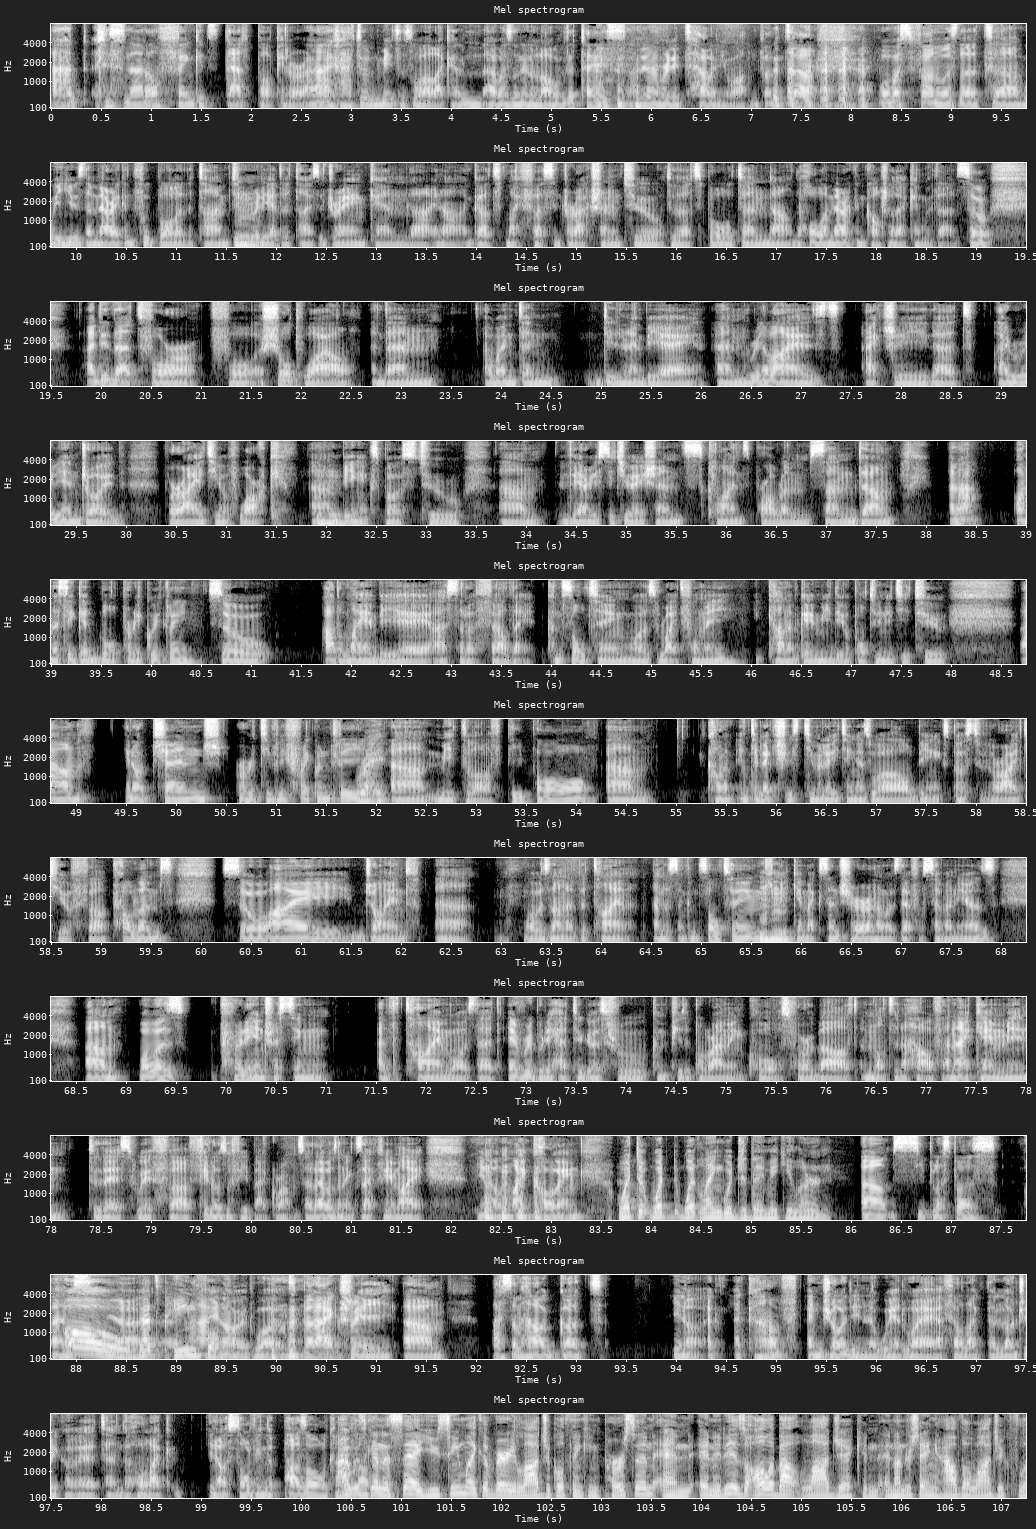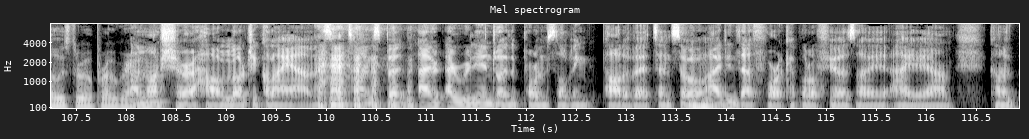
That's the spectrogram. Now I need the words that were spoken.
I, listen, I don't think it's that popular, and I have to admit as well, like I, I wasn't in love with the taste. I didn't really tell anyone. But uh, what was fun was that uh, we used American football at the time to mm. really advertise the drink, and uh, you know, I got my first introduction to to that sport and uh, the whole American culture that came with that. So I did that for for a short while, and then I went and did an MBA and realized actually that I really enjoyed variety of work, uh, mm-hmm. being exposed to um, various situations, clients' problems, and um, and I honestly get bored pretty quickly. So out of my MBA, I sort of felt that consulting was right for me. It kind of gave me the opportunity to. Um, you know, change relatively frequently, right. uh, meet a lot of people, um, kind of intellectually stimulating as well, being exposed to a variety of uh, problems. So I joined uh, what was known at the time Andersen Consulting, which mm-hmm. became Accenture, and I was there for seven years. Um, what was pretty interesting at the time was that everybody had to go through computer programming course for about a month and a half, and I came in to this with uh, philosophy background. So that wasn't exactly my, you know, my calling. What what what language did they make you learn? Um, C plus plus. Oh, yeah, that's painful. I know it was, but actually, um, I somehow got, you know, I, I kind of enjoyed it in a weird way. I felt like the logic of it and the whole like you know solving the puzzle kind I of was going to say you seem like a very logical thinking person and and it is all about logic and, and understanding how the logic flows through a program. I'm not sure how logical I am sometimes but I, I really enjoy the problem solving part of it and so mm-hmm. I did that for a couple of years. I I um, kind of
